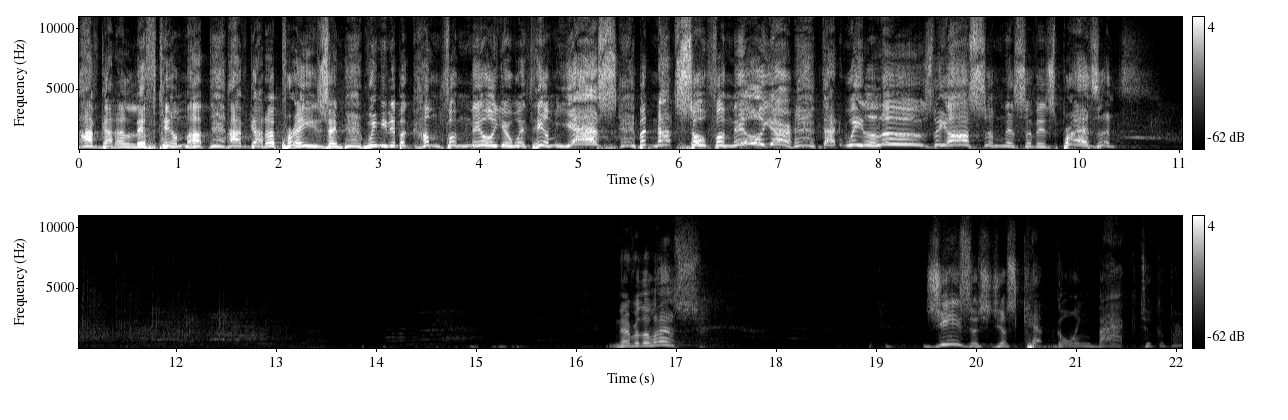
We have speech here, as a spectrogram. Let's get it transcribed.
I've got to lift Him up. I've got to praise Him. We need to become familiar with Him, yes, but not so familiar that we lose the awesomeness of His presence. Nevertheless, Jesus just kept going back to Capernaum.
